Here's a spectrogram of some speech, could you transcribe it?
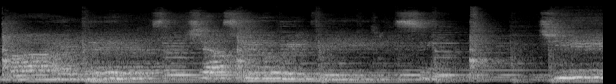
My lips shall still Jesus.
